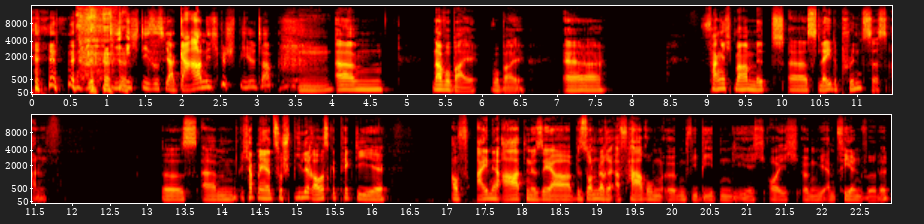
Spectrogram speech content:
die ich dieses Jahr gar nicht gespielt habe. Mhm. Ähm, na, wobei, wobei. Äh, Fange ich mal mit äh, Slay the Princess an. Das, ähm, ich habe mir jetzt so Spiele rausgepickt, die auf eine Art eine sehr besondere Erfahrung irgendwie bieten, die ich euch irgendwie empfehlen würde.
